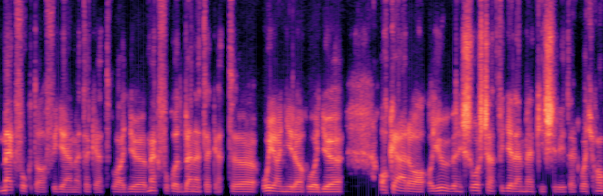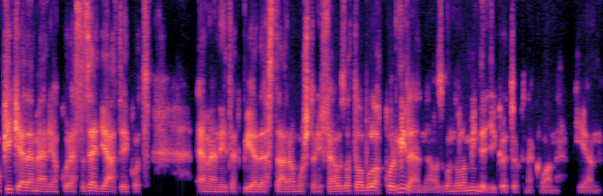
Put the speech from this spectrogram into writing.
megfogta a figyelmeteket, vagy megfogott benneteket olyannyira, hogy akár a, a jövőbeni sorsát figyelemmel kíséritek, vagy ha ki kell emelni, akkor ezt az egy játékot emelnétek piedesztára a mostani felhozatalból, akkor mi lenne? Azt gondolom mindegyik ötöknek van ilyen.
